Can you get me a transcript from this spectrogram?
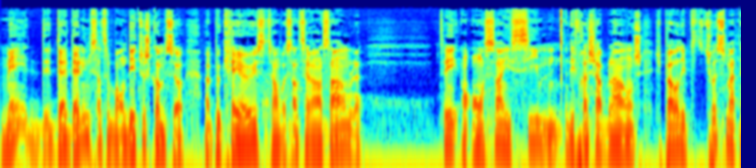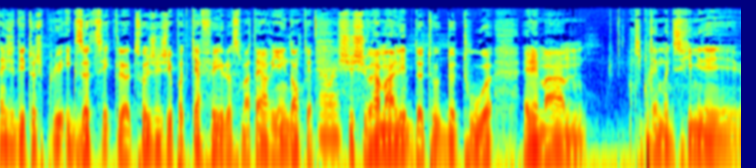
mais d'aller me sortir, bon, des touches comme ça, un peu sais, on va sentir ensemble. Tu sais, on, on sent ici hum, des fraîcheurs blanches. Je peux avoir des petites. Tu vois, ce matin, j'ai des touches plus exotiques. Là, tu vois, j'ai, pas de café là ce matin, rien. Donc, Ah ouais. je, suis- je suis vraiment libre de tout, de tout euh, élément hum, qui pourrait modifier mes,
